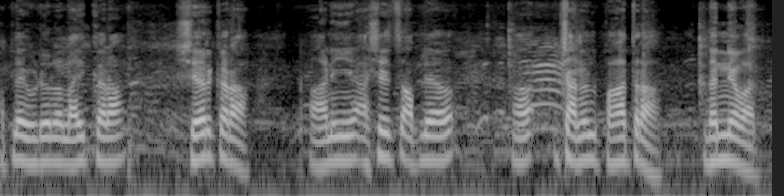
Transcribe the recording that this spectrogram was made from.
आपल्या व्हिडिओला लाईक करा शेअर करा. आणि असेच आपल्या चॅनल पाहत राहा. धन्यवाद.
